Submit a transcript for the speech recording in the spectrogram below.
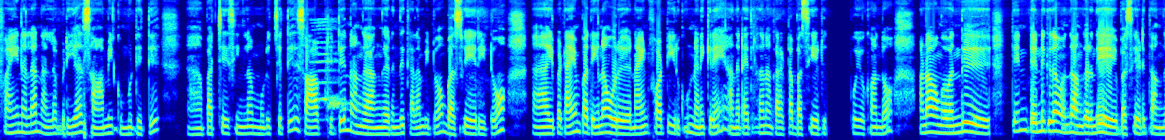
ஃபைனலாக நல்லபடியாக சாமி கும்பிட்டுட்டு பர்ச்சேசிங்லாம் முடிச்சுட்டு சாப்பிட்டுட்டு நாங்கள் அங்கேருந்து கிளம்பிட்டோம். பஸ் ஏறிட்டோம். இப்போ டைம் பார்த்தீங்கன்னா ஒரு நைன் ஃபார்ட்டி இருக்கும்னு நினைக்கிறேன். அந்த டயத்தில் தான் நான் கரெக்டாக பஸ் எடு போய் உட்காந்தோம் ஆனால் அவங்க வந்து டென் டென்னுக்கு தான் வந்து அங்கேருந்தே பஸ் எடுத்தாங்க.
